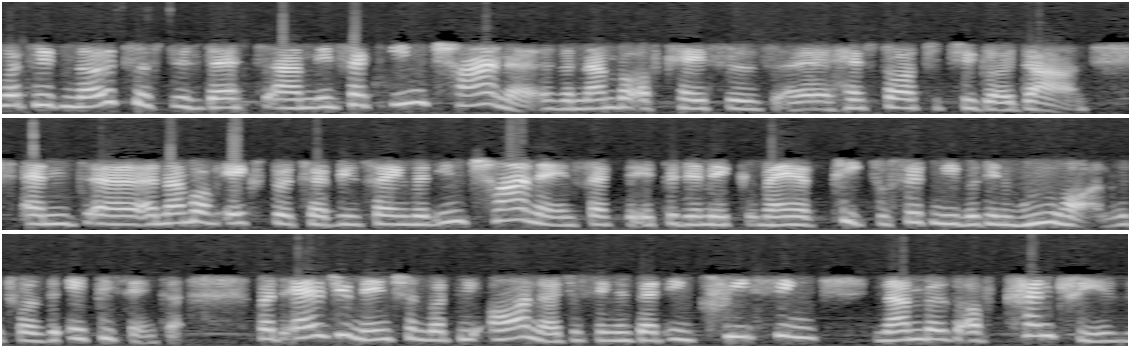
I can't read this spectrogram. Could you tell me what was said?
what we've noticed is that, um, in fact, in China, the number of cases uh, has started to go down. And uh, a number of experts have been saying that in China, in fact, the epidemic may have peaked, or certainly within Wuhan, which was the epicenter. But as you mentioned, what we are noticing is that increasing numbers of countries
